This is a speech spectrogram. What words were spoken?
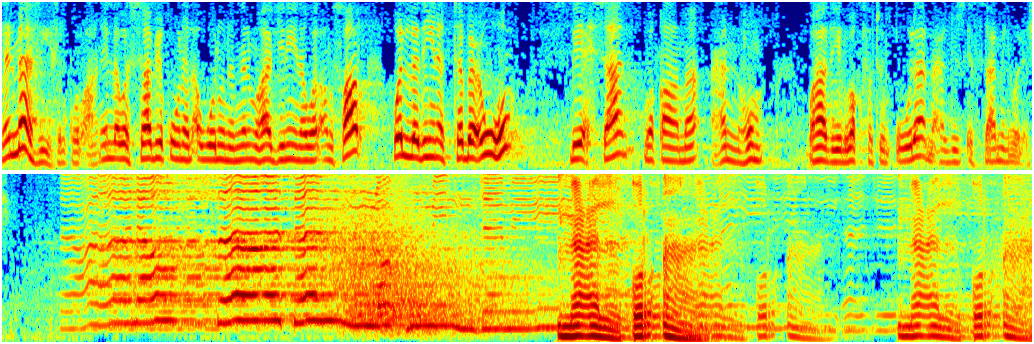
لأن ما في في القرآن إلا والسابقون الأولون من المهاجرين والأنصار والذين اتبعوهم بإحسان وقام عنهم. وهذه الوقفة الأولى مع الجزء الثامن والعشرين. تعالوا ساعة نؤمن جميعا. مع القرآن. مع القرآن.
